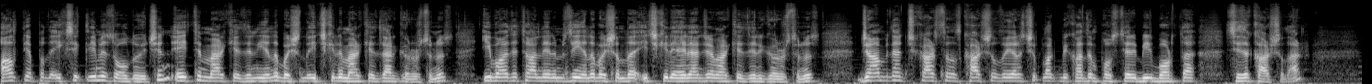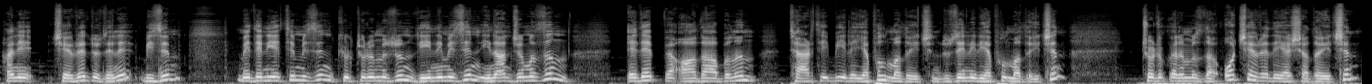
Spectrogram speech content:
altyapıda eksikliğimiz olduğu için eğitim merkezlerinin yanı başında içkili merkezler görürsünüz. İbadethanelerimizin yanı başında içkili eğlence merkezleri görürsünüz. Camiden çıkarsınız karşınızda yarı çıplak bir kadın posteri billboardda sizi karşılar. Hani çevre düzeni bizim medeniyetimizin, kültürümüzün, dinimizin, inancımızın edep ve adabının tertibiyle yapılmadığı için, düzeniyle yapılmadığı için çocuklarımız da o çevrede yaşadığı için,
